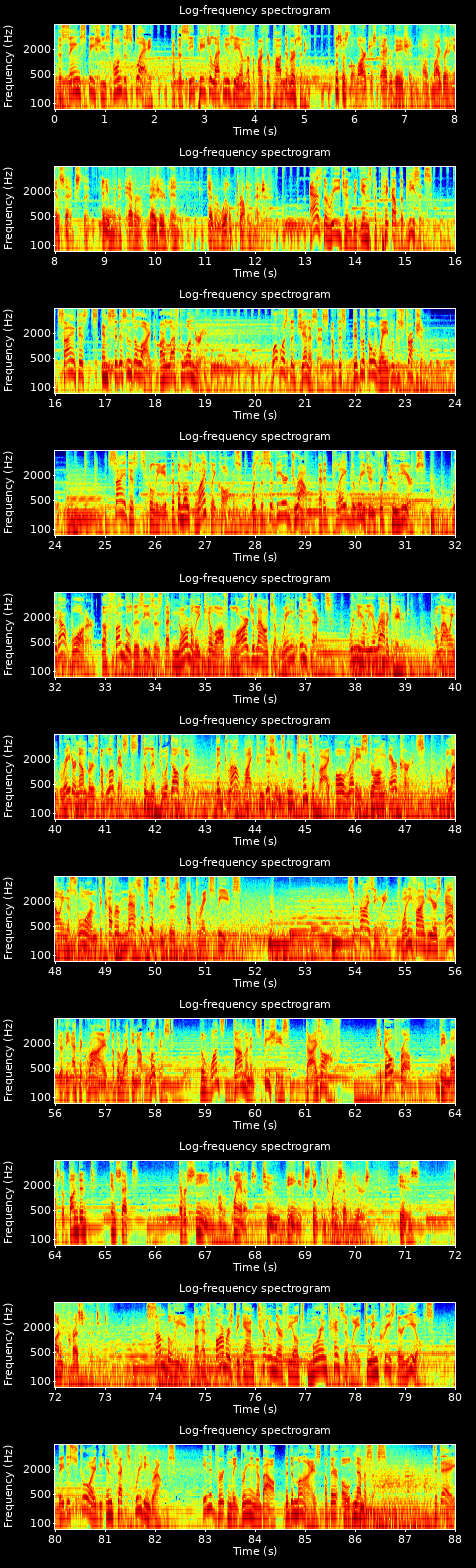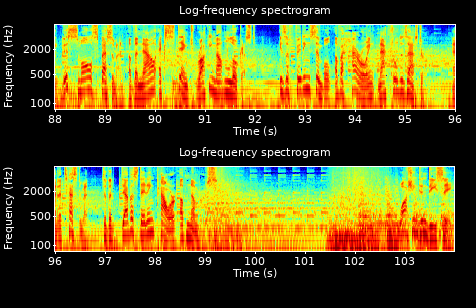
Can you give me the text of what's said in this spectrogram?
the same species on display at the C.P. Gillette Museum of Arthropod Diversity. This was the largest aggregation of migrating insects that anyone had ever measured and ever will probably measure. As the region begins to pick up the pieces, scientists and citizens alike are left wondering what was the genesis of this biblical wave of destruction? Scientists believe that the most likely cause was the severe drought that had plagued the region for two years. Without water, the fungal diseases that normally kill off large amounts of winged insects were nearly eradicated, allowing greater numbers of locusts to live to adulthood. The drought like conditions intensified already strong air currents, allowing the swarm to cover massive distances at great speeds. Surprisingly, 25 years after the epic rise of the Rocky Mountain locust, the once dominant species dies off. To go from the most abundant insect ever seen on the planet to being extinct in 27 years is unprecedented. Some believe that as farmers began tilling their fields more intensively to increase their yields, they destroyed the insects' breeding grounds, inadvertently bringing about the demise of their old nemesis. Today, this small specimen of the now extinct Rocky Mountain locust is a fitting symbol of a harrowing natural disaster and a testament to the devastating power of numbers. Washington, D.C.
